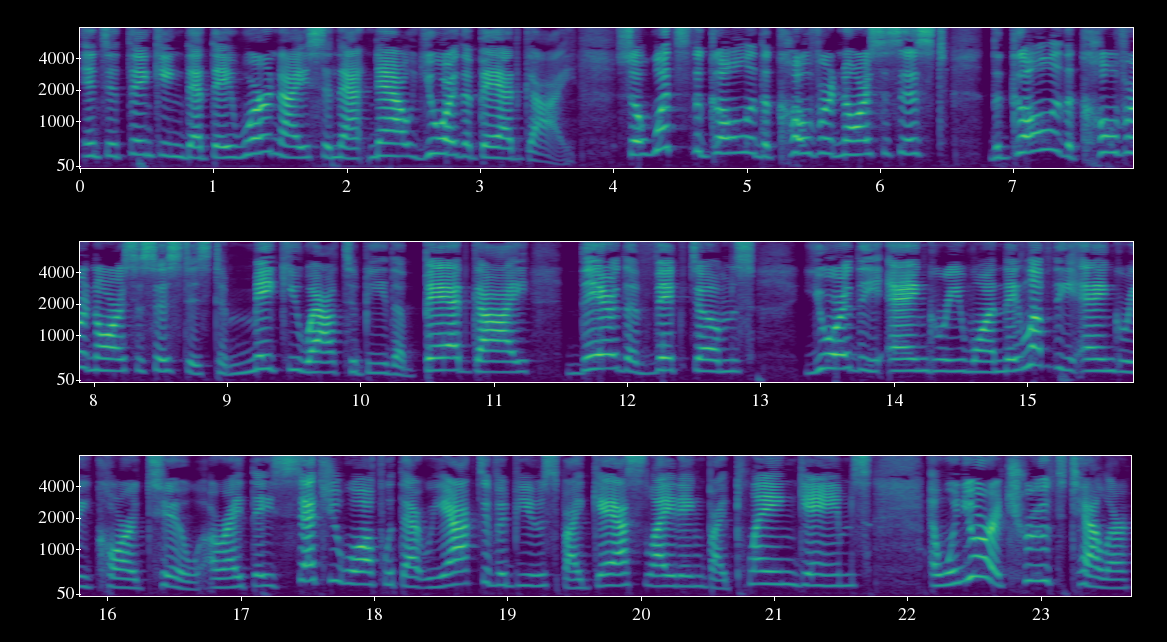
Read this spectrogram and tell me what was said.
into thinking that they were nice and that now you're the bad guy. So, what's the goal of the covert narcissist? The goal of the covert narcissist is to make you out to be the bad guy. They're the victims. You're the angry one. They love the angry card too, all right? They set you off with that reactive abuse by gaslighting, by playing games. And when you're a truth teller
